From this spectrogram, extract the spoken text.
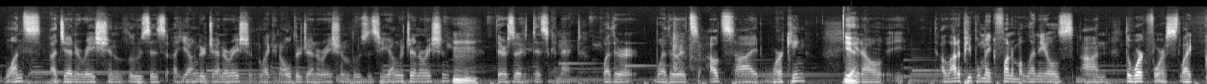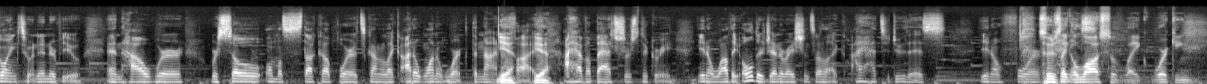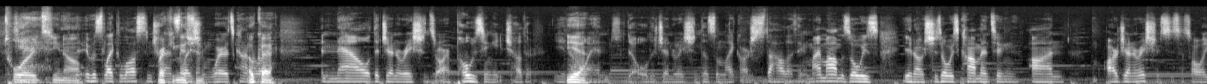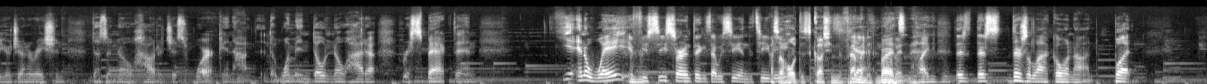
Once a generation loses a younger generation, like an older generation loses a younger generation, Mhm. there's a disconnect. Whether whether it's outside working, Yeah. you know, a lot of people make fun of millennials on the workforce, like going to an interview and how we're we're so almost stuck up where it's kind of like I don't want to work the nine Yeah, to five. yeah. I have a bachelor's degree. You know, while the older generations are like, I had to do this, you know, for So there's like a loss of like working towards, Yeah, you know. it was like lost in translation where it's kind of Okay. like and now the generations are opposing each other you know Yeah. and the older generation doesn't like our style i think my mom is always you know she's always commenting on our generation she says oh your generation doesn't know how to just work and how the women don't know how to respect and yeah in a way if you mm-hmm. see certain things that we see in the tv That's a whole discussion, the yeah, feminine Right. movement. like there's there's there's a lot going on, but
